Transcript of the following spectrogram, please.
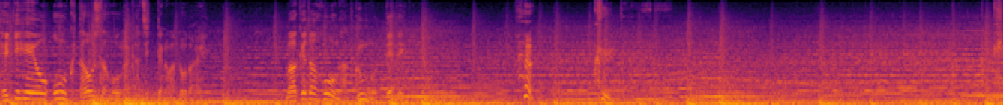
敵兵を多く倒した方が勝ちってのはどうだい?負けた方が軍を出ていくくだ。け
